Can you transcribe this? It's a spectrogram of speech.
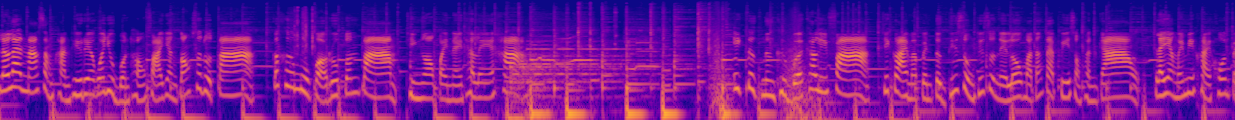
แล้วแลนด์มาร์คสำคัญที่เรียกว่าอยู่บนท้องฟ้าอย่างต้องสะดุดตา ก็คือหมู่เกาะรูปต้นปาล์มที่งอกไปในทะเลค่ะ อีกตึกหนึ่งคือเบิร์ดคาลิฟาที่กลายมาเป็นตึกที่สูงที่สุดในโลกมาตั้งแต่ปี 2009 และยังไม่มีใครโค่นไป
